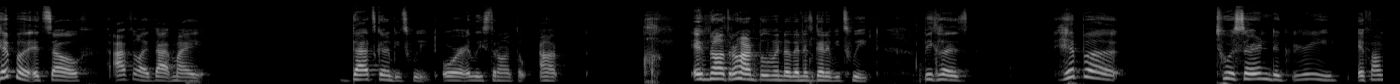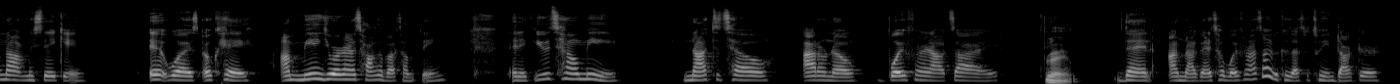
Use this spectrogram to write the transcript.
HIPAA itself, I feel like that might that's going to be tweaked or at least thrown out the out if not thrown out the window then it's going to be tweaked because HIPAA to a certain degree, if I'm not mistaken, it was okay, I'm me and you are going to talk about something. And if you tell me not to tell, I don't know, boyfriend outside, right. then I'm not gonna tell boyfriend outside because that's between doctor,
